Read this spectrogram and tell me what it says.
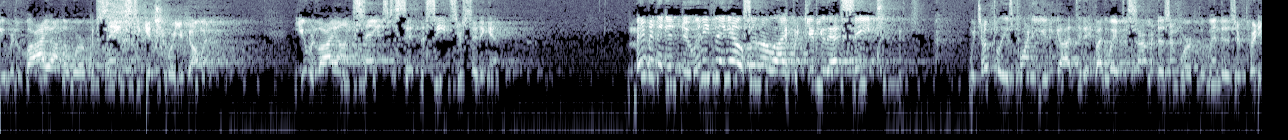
You rely on the work of saints to get you where you're going. You rely on saints to sit in the seats you're sitting in. Maybe they didn't do anything else in their life but give you that seat, which hopefully is pointing you to God today. By the way, if the sermon doesn't work, the windows are pretty.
